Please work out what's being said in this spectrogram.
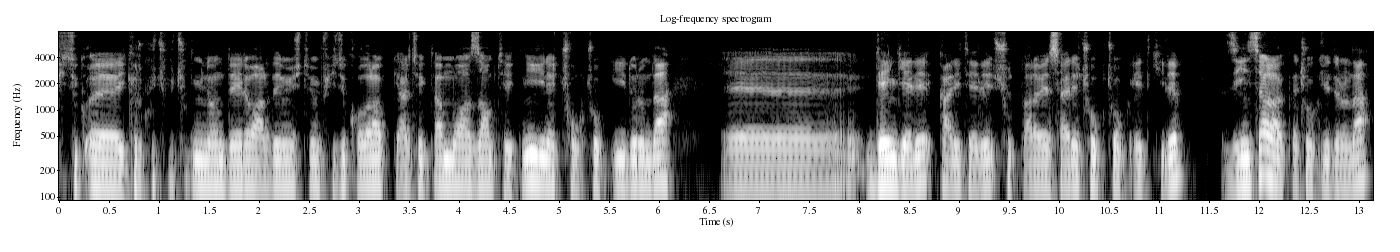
Fizik e, 43,5 milyon değeri var demiştim. Fizik olarak gerçekten muazzam tekniği yine çok çok iyi durumda. E, dengeli, kaliteli şutlara vesaire çok çok etkili. Zihinsel olarak da çok iyi durumda.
